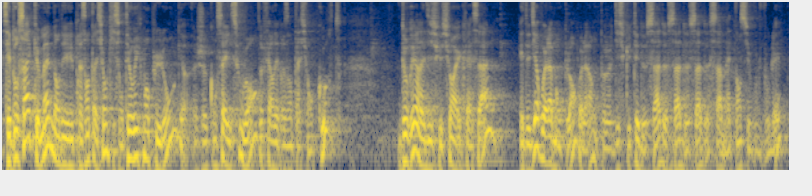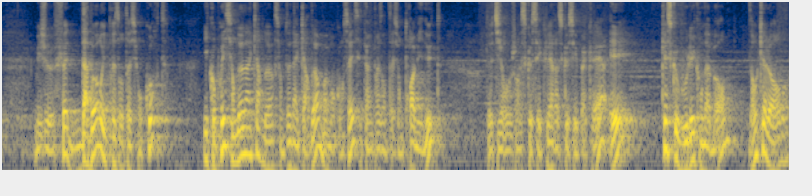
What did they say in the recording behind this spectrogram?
C'est pour ça que même dans des présentations qui sont théoriquement plus longues, je conseille souvent de faire des présentations courtes, d'ouvrir la discussion avec la salle et de dire voilà mon plan, voilà, on peut discuter de ça, de ça, de ça, de ça maintenant si vous le voulez. Mais je fais d'abord une présentation courte, y compris si on me donne un quart d'heure. Si on me donne un quart d'heure, moi mon conseil c'est de faire une présentation de 3 minutes, de dire aux gens est-ce que c'est clair, est-ce que c'est pas clair, et qu'est-ce que vous voulez qu'on aborde, dans quel ordre?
